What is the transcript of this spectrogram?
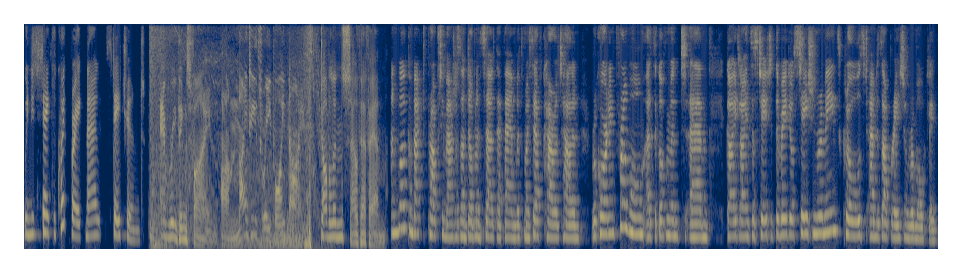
We need to take a quick break now. Stay tuned. Everything's fine on 93.9 Dublin South FM. And welcome back to Property Matters on Dublin South FM with myself, Carol Tallon, recording from home as the government. Um, guidelines have stated the radio station remains closed and is operating remotely.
